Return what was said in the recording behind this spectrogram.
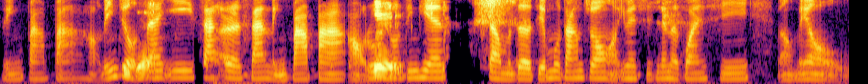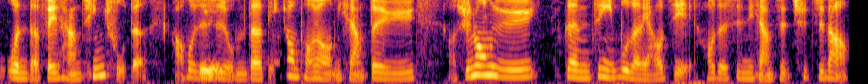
零八八，好，零九三一三二三零八八，哦，如果说今天在我们的节目当中啊，因为时间的关系，呃，没有问的非常清楚的，好，或者是我们的听众朋友，你想对于呃寻龙鱼。更进一步的了解，或者是你想知去知道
